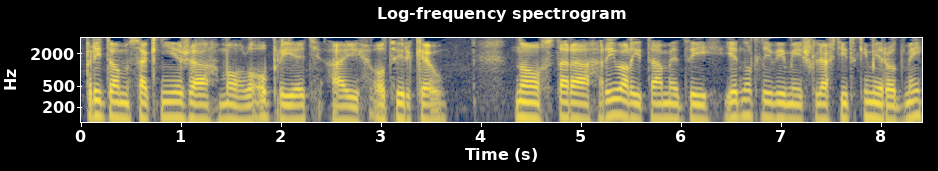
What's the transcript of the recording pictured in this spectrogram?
Pritom sa knieža mohlo oprieť aj o cirkev. No stará rivalita medzi jednotlivými šľachtickými rodmi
